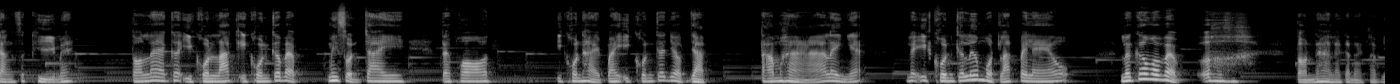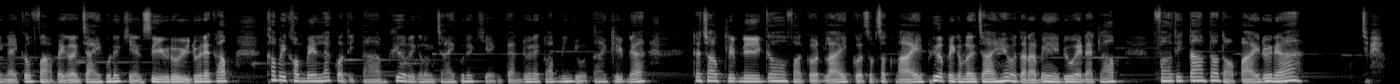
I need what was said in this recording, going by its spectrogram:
จังสักทีไหมตอนแรกก็อีกคนรักอีกคนก็แบบไม่สนใจ แต่พออีกคนหายไปอีกคนก็แบบอยากตามหาอะไรอย่างเงี้ย และอีกคนก็เริ่มหมดรักไปแล้ว แล้วก็มาแบบเออตอนหน้าแล้วกันนะครับ ยังไงก็ฝากเป็นกำลังใจให้คุณนักเขียนซีรุยด้วยนะครับ เข้าไปคอมเมนต์และกดติดตามเพื่อเป็นกำลังใจให้คุณนักเขียนกันด้วยนะครับลิงก์อยู่ใต้คลิปนะ ถ้าชอบคลิปนี้ก็ฝากกดไลค์กด Subscribe เพื่อเป็นกำลังใจให้วัตนาเบ้ด้วยนะครับ ฝากติดตามตอนต่อไปด้วยนะจะแปว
